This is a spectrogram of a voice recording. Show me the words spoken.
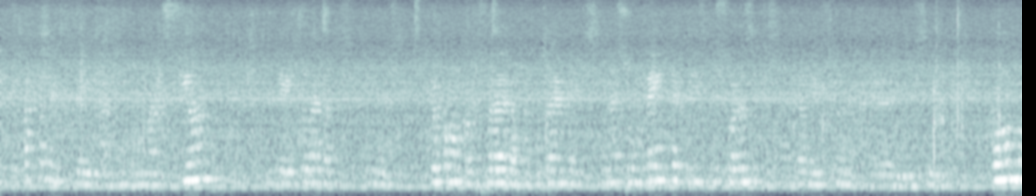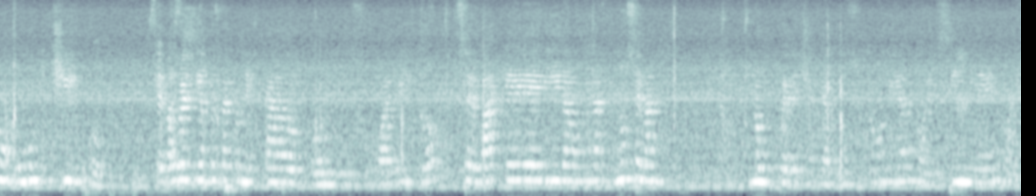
y que pasa desde la información de todas las disciplinas. Yo como profesora de la Facultad de Medicina son 20 tristes horas de que se ha hecho en la carrera de medicina. Como un chico se todo el tiempo está conectado con su cuadrito, se va a querer ir a una... no se va, no puede chatear con su novia, no hay cine, no hay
